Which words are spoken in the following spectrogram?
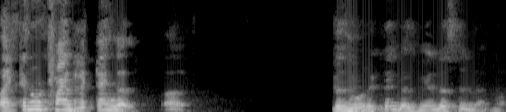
i cannot find rectangle. Uh, there's no rectangle. We understand that now.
